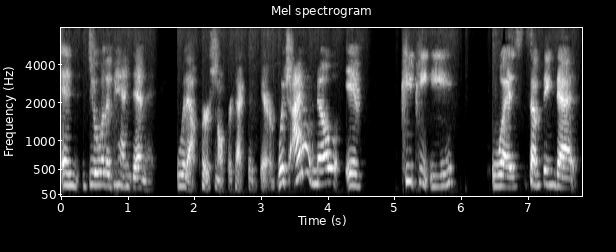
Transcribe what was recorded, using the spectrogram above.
and deal with a pandemic without personal protective gear? Which I don't know if PPE was something that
